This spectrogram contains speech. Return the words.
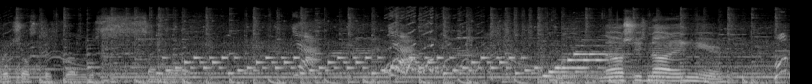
Red shells take forever to send out. No, she's not in here. What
